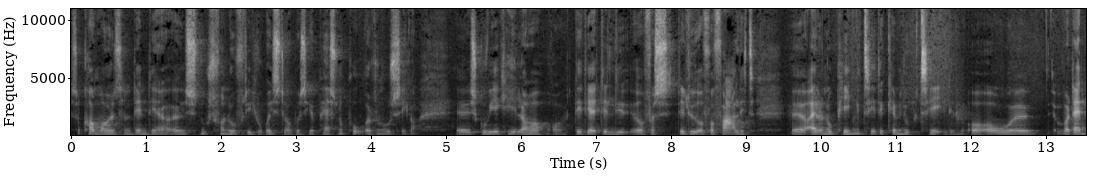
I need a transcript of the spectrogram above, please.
Så kommer jo sådan den der øh, snusfornuftige jurist op og siger, pas nu på, er du nu sikker? Øh, skulle vi ikke hellere, og det der, det lyder for, det lyder for farligt. Øh, og er der nu penge til det? Kan vi nu betale? Og, og øh, hvordan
